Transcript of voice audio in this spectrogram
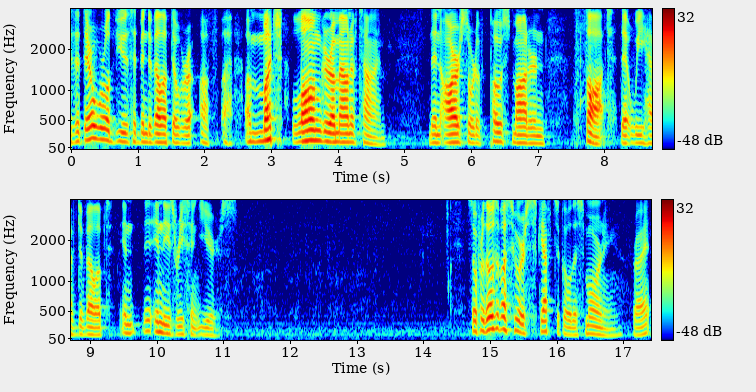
is that their worldviews had been developed over a, a, a much longer amount of time than our sort of postmodern thought that we have developed in, in these recent years. So, for those of us who are skeptical this morning, right,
